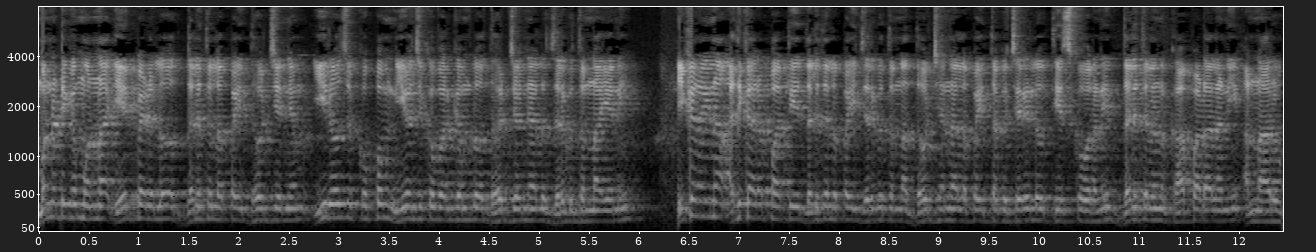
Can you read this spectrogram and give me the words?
మొన్నటిగా మొన్న ఏర్పేడలో దళితులపై దౌర్జన్యం ఈరోజు కుప్పం నియోజకవర్గంలో దౌర్జన్యాలు జరుగుతున్నాయని ఇకనైనా అధికార పార్టీ దళితులపై జరుగుతున్న దౌర్జన్యాలపై తగు చర్యలు తీసుకోవాలని దళితులను కాపాడాలని అన్నారు.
